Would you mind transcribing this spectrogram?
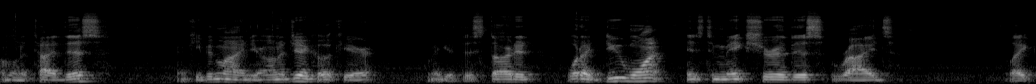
I'm going to tie this and keep in mind, you're on a jig hook here. I'm going to get this started. What I do want is to make sure this rides like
